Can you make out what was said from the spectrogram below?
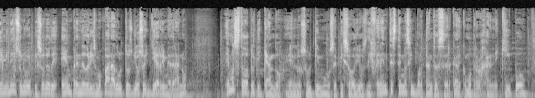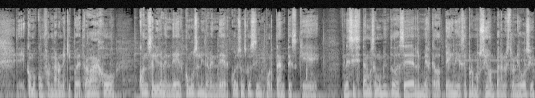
Bienvenidos a un nuevo episodio de Emprendedurismo para Adultos. Yo soy Jerry Medrano. Hemos estado platicando en los últimos episodios diferentes temas importantes acerca de cómo trabajar en equipo, eh, cómo conformar un equipo de trabajo, cuándo salir a vender, cómo salir a vender, cuáles son las cosas importantes que necesitamos al momento de hacer mercadotecnia y hacer promoción para nuestro negocio.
